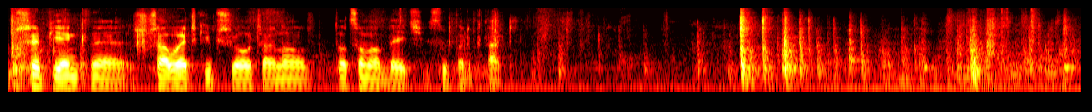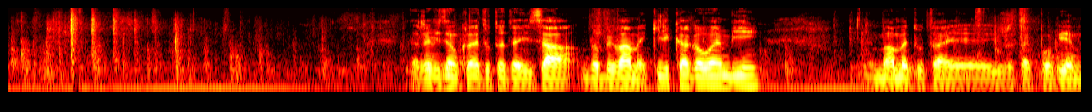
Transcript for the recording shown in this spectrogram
przepiękne, strzałeczki przy oczach, no to co ma być, super ptaki. Także widzą koledzy, tutaj zadobywamy kilka gołębi. Mamy tutaj, że tak powiem,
